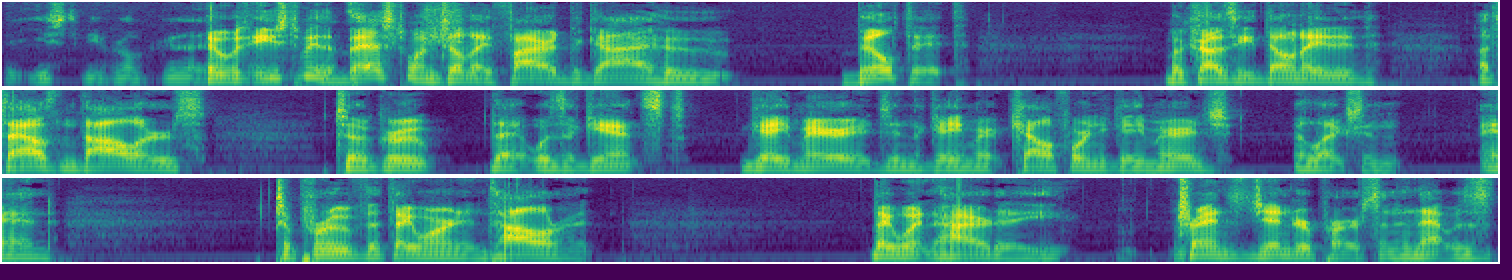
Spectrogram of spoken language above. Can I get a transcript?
It used to be real good. It was it used to be the best one until they fired the guy who built it because he donated a thousand dollars to a group that was against gay marriage in the gay mar- California gay marriage election, and to prove that they weren't intolerant, they went and hired a transgender person, and that was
